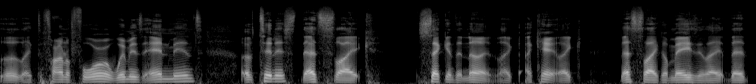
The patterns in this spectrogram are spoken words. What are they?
uh, like the final four, women's and men's of tennis. That's like second to none. Like I can't like that's like amazing. Like that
